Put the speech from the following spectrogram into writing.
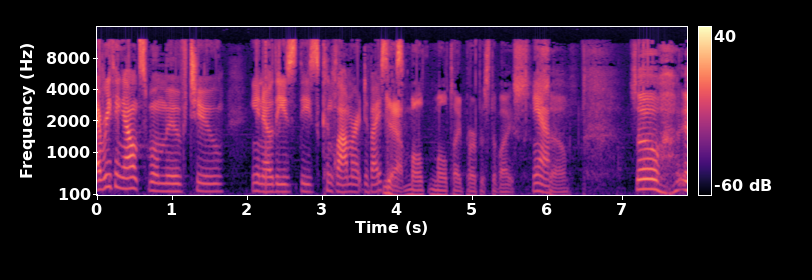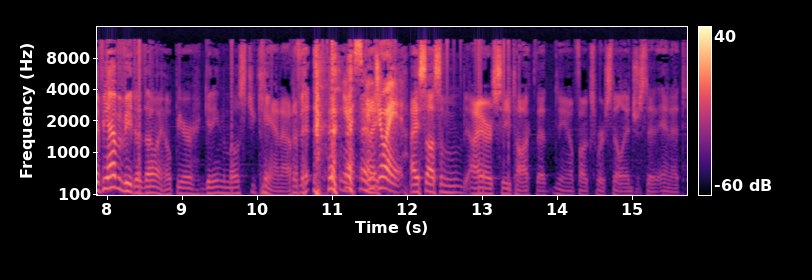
Everything else will move to you know these these conglomerate devices. Yeah, mul- multi-purpose device. Yeah. So, so if you have a Vita, though, I hope you're getting the most you can out of it. Yes, And I- enjoy it. I saw some IRC talk that you know folks were still interested in it.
